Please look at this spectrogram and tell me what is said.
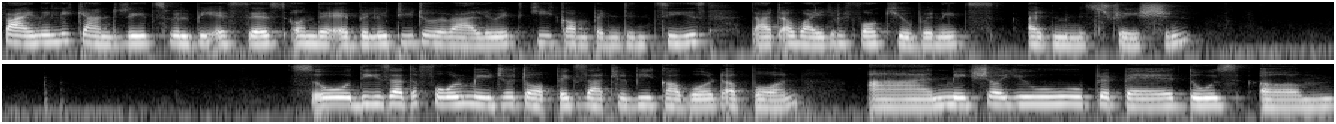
Finally, candidates will be assessed on their ability to evaluate key competencies that are vital for Kubernetes administration. So these are the four major topics that will be covered upon and make sure you prepare those um,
